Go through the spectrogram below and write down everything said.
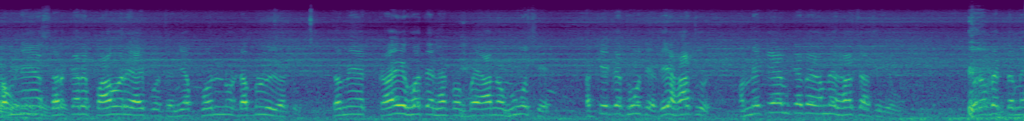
તમને સરકારે પાવર આપ્યો છે ત્યાં ફોનનું ડબલું હતું. તમે કઈ હોતે નાખો ભાઈ આનો શું છે? હકીકત શું છે? જે સાચું અમે કેમ કહેતા અમે સાચા છીએ એવું? બરોબર? તમે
